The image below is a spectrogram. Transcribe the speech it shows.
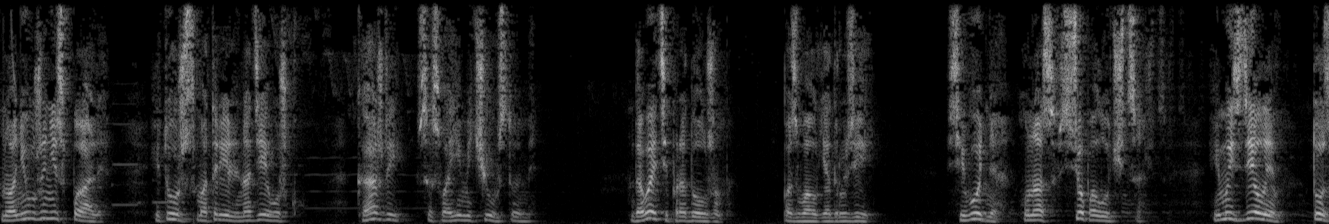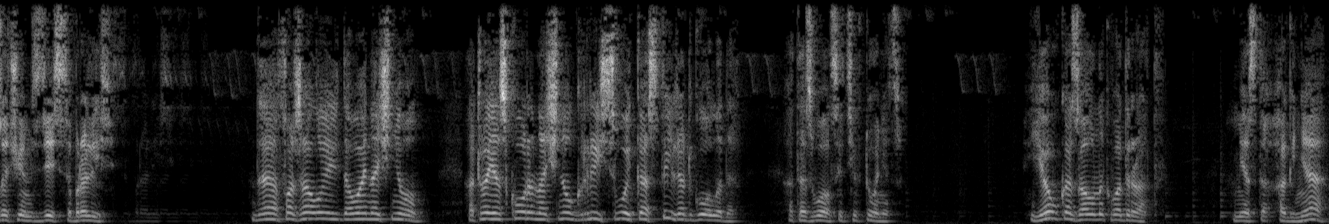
но они уже не спали и тоже смотрели на девушку, каждый со своими чувствами. Давайте продолжим, позвал я друзей. Сегодня у нас все получится, и мы сделаем то, зачем здесь собрались. Да, пожалуй, давай начнем, а то я скоро начну грызть свой костыль от голода, отозвался тевтонец. Я указал на квадрат. Место огня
